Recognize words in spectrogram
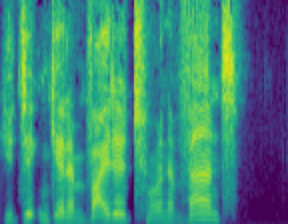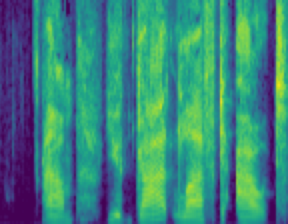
you didn't get invited to an event, um, you got left out?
